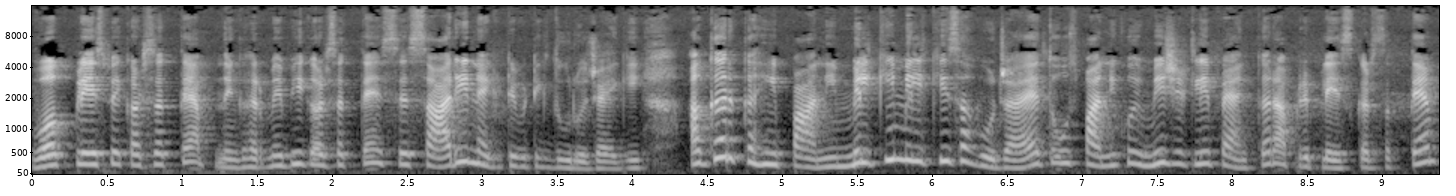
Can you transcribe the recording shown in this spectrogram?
वर्क प्लेस पे कर सकते हैं, अपने घर में भी कर सकते हैं, इससे सारी नेगेटिविटी दूर हो जाएगी। अगर कहीं पानी मिल्की मिल्की सा हो जाए तो उस पानी को इमीजिएटली फेंक कर आप रिप्लेस कर सकते हैं।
